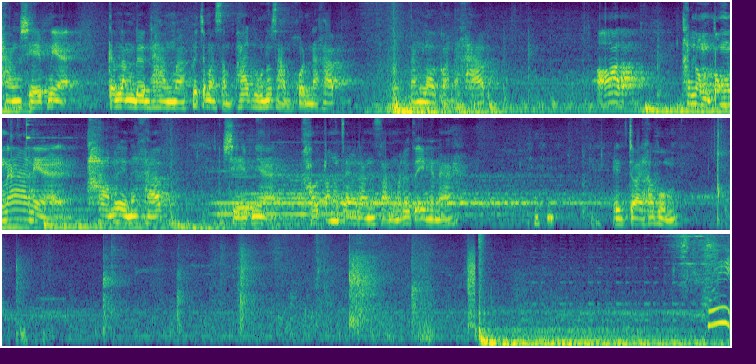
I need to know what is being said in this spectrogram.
ทางเชฟเนี่ยกำลังเดินทางมาเพื่อจะมาสัมภาษณ์พวกคุณทั้งสามคนนะครับ นั่งรอก่อนนะครับอ๋อขนมตรงหน้าเนี่ยทานได้เลยนะครับ เชฟเนี่ยเขาตั้งใจรังสรรค์มาด้วยตัวเองเลยนะ เอนจอยครับผม เฮ้ย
